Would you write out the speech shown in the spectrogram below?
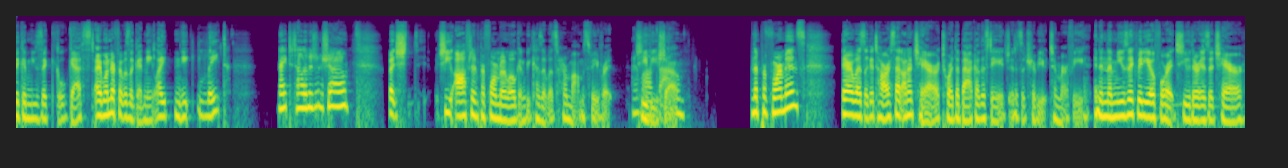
like a musical guest. I wonder if it was like a late late, late night television show, but she, she often performed on Wogan because it was her mom's favorite I TV show. In the performance, there was a guitar set on a chair toward the back of the stage, and it's a tribute to Murphy. And in the music video for it too, there is a chair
